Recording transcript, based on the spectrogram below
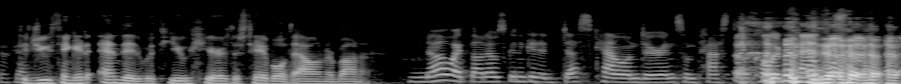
Okay. did you think it ended with you here at this table with Alan Urbana? No, I thought I was going to get a desk calendar and some pastel colored pens.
